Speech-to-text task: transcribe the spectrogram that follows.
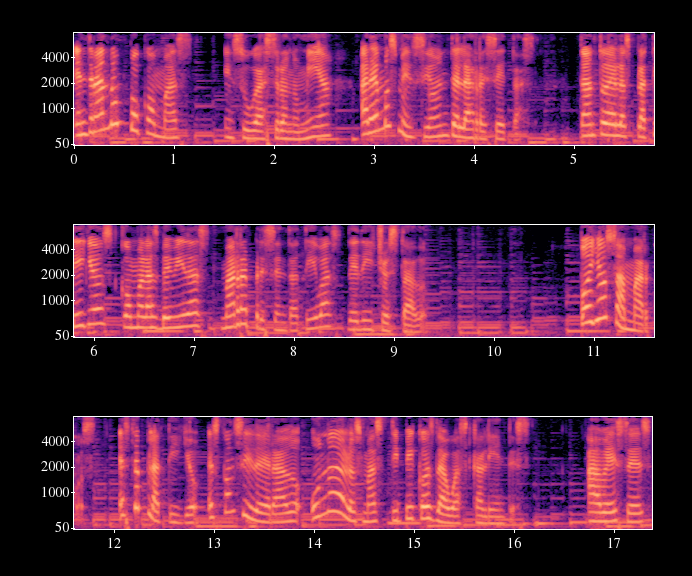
Entrando un poco más en su gastronomía, haremos mención de las recetas, tanto de los platillos como las bebidas más representativas de dicho estado. Pollo San Marcos. Este platillo es considerado uno de los más típicos de Aguascalientes. A veces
